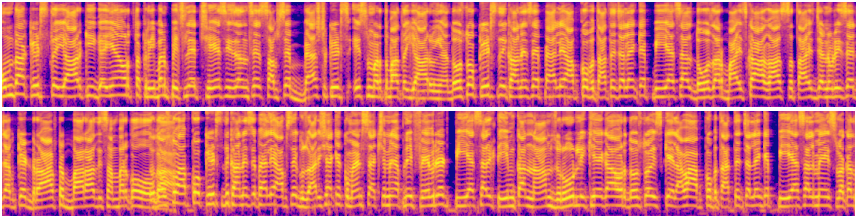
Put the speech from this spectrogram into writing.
उम्दा किट्स तैयार की गई हैं और तकरीबन पिछले छह सीज़न से सबसे बेस्ट किट्स इस मरतबा तैयार हुई हैं। दोस्तों किट्स दिखाने से पहले आपको बताते चले की पी एस का आगाज़ सत्ताईस जनवरी से जबकि ड्राफ्ट बारह दिसंबर को होगा। तो दोस्तों आपको किट्स दिखाने से पहले आपसे गुजारिश है की कमेंट सेक्शन में अपनी फेवरेट पीएसएल टीम का नाम ज़रूर लिखिएगा। और दोस्तों, इसके अलावा आपको बताते चलें कि पीएसएल में इस वक्त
